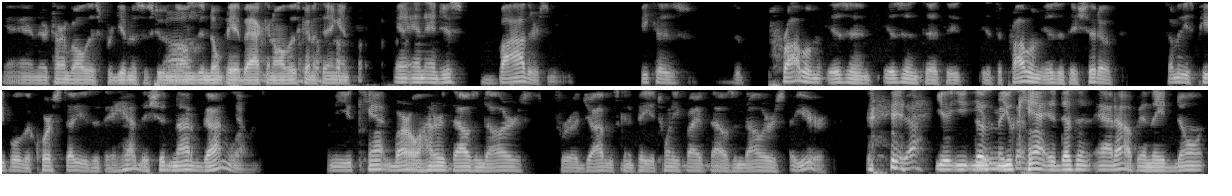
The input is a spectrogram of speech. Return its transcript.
and they're talking about all this forgiveness of student Oh. loans and don't pay it back and all this kind of thing, and and and, and just bothers me because the problem isn't isn't that the the problem is that they should have some of these people the course studies that they had they should not have gotten loans. I mean, you can't borrow hundred thousand dollars for a job that's going to pay you twenty five thousand dollars a year. Yeah. you you, Doesn't you, make you can't. It doesn't add up, and they don't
